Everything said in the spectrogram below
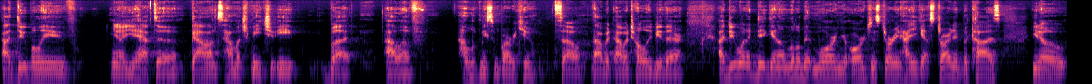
I do believe you know, you have to balance how much meat you eat, but I love I love me some barbecue. So I would I would totally be there. I do want to dig in a little bit more in your origin story and how you got started because, you know,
